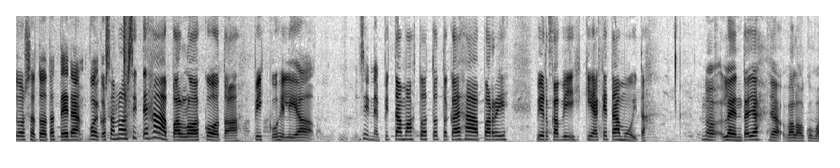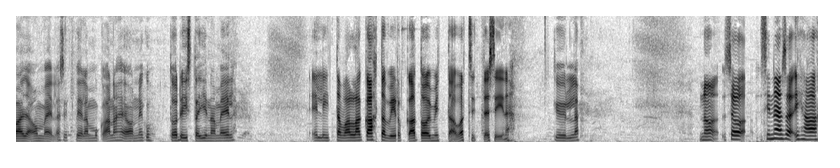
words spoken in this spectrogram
Tuossa tuota teidän, voiko sanoa sitten hääpalloa kootaan pikkuhiljaa. Sinne pitää mahtua totta kai hääpari, virkavihki ja ketä muita. No lentäjä ja valokuvaaja on meillä sitten vielä mukana. He on niinku todistajina meillä. Eli tavallaan kahta virkaa toimittavat sitten siinä. Kyllä. No se on sinänsä ihan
